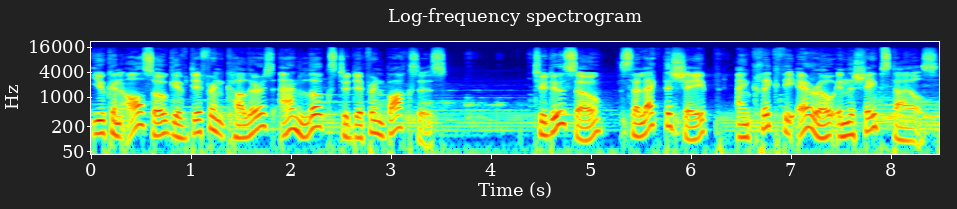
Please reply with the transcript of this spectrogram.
You can also give different colors and looks to different boxes. To do so, select the shape and click the arrow in the shape styles.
